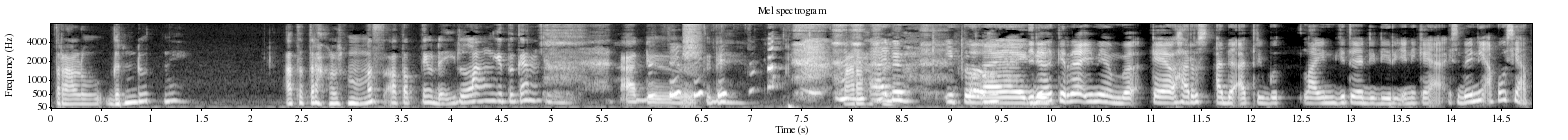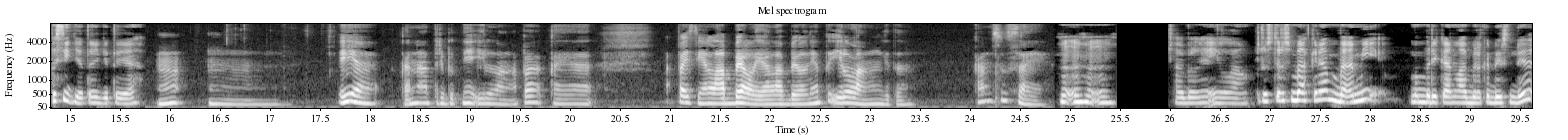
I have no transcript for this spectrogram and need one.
terlalu gendut nih atau terlalu lemes ototnya udah hilang gitu kan. Aduh itu deh Parah. Aduh, itu oh, lagi. Jadi akhirnya ini ya Mbak, kayak harus ada atribut lain gitu ya di diri ini kayak sebenarnya ini aku siapa sih jatuhnya gitu ya? Hmm, hmm. Iya, karena atributnya hilang. Apa kayak apa istilahnya label ya, labelnya tuh hilang gitu. Kan susah ya. Labelnya hilang. Terus terus Mbak akhirnya Mbak Mi memberikan label ke diri sendiri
